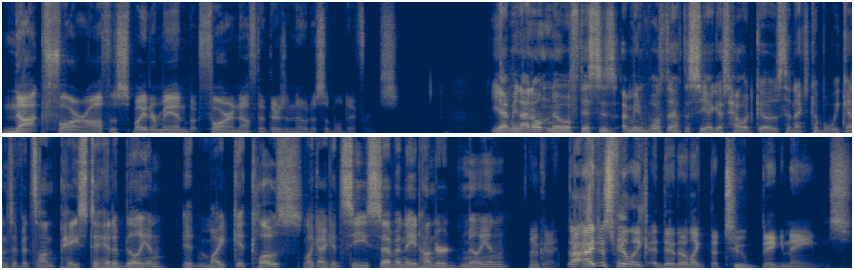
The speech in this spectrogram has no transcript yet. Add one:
not far off of Spider Man, but far enough that there's a noticeable difference. Yeah, I mean, I don't know if this is. I mean, we'll have to see, I guess, how it goes the next couple weekends. If it's on pace to hit a billion, it might get close. Like I could see seven, eight hundred million. Okay, I, I just feel like they're, they're like the two big names.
